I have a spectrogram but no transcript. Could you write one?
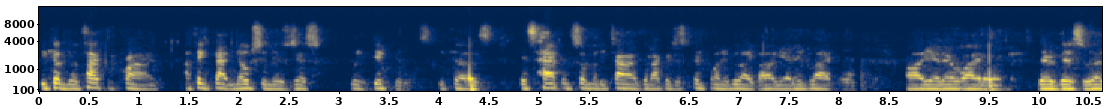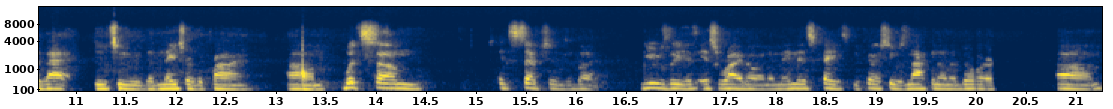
because of the type of crime. I think that notion is just ridiculous because it's happened so many times that I could just pinpoint and be like, oh yeah, they black, or oh yeah, they're white, or they're this or they're that due to the nature of the crime, um, with some exceptions, but usually it's, it's right on. And in this case, because she was knocking on the door um,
